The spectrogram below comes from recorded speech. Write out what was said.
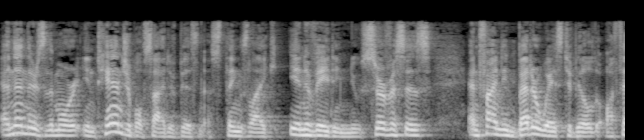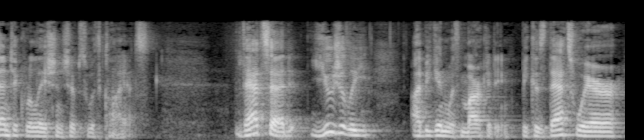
And then there's the more intangible side of business, things like innovating new services and finding better ways to build authentic relationships with clients. That said, usually I begin with marketing because that's where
